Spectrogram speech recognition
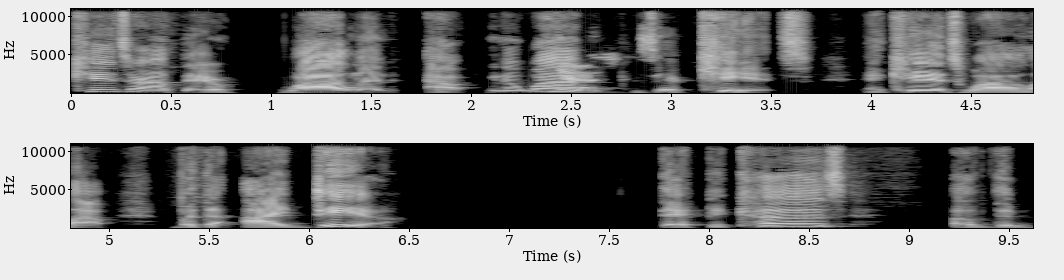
Kids are out there wilding out. You know why? Yeah. Because they're kids and kids wild out. But the idea that because of the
